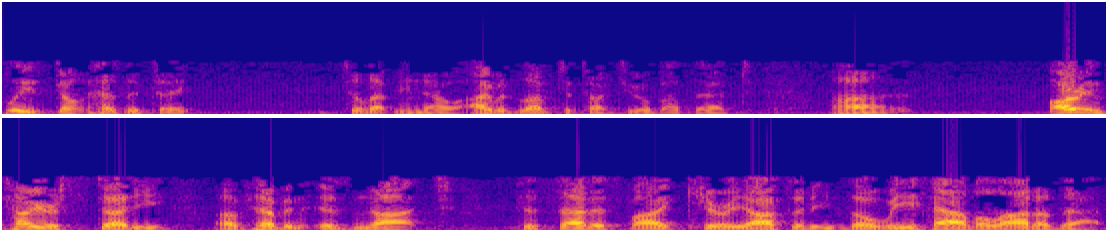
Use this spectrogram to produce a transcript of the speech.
please don't hesitate to let me know. I would love to talk to you about that. Uh, our entire study of heaven is not to satisfy curiosity, though we have a lot of that.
